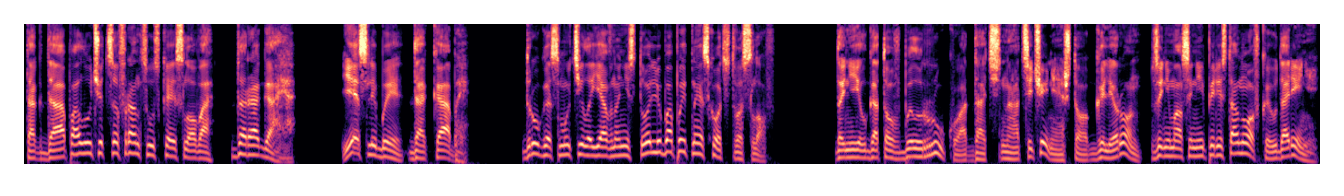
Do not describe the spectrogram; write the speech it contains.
тогда получится французское слово «дорогая». Если бы да кабы. Друга смутило явно не столь любопытное сходство слов. Даниил готов был руку отдать на отсечение, что Галерон занимался не перестановкой ударений.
